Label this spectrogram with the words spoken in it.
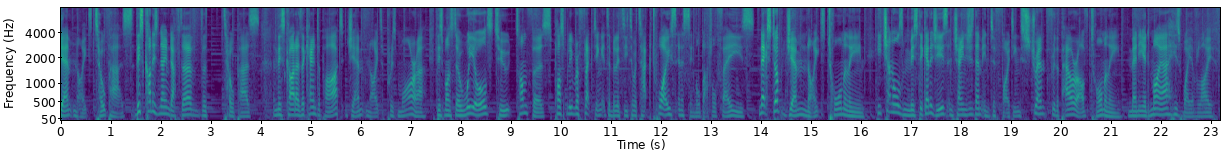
Knight Topaz. This card is named after the Topaz, and this card has a counterpart, Gem Knight Prismora. This monster wields two Tonfas, possibly reflecting its ability to attack twice in a single battle phase. Next up, Gem Knight Tourmaline. He channels mystic energies and changes them into fighting strength through the power of Tourmaline. Many admire his way of life.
